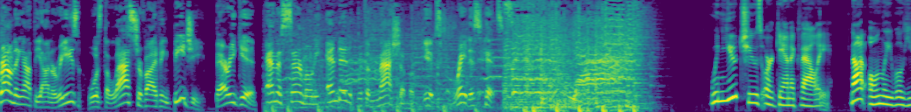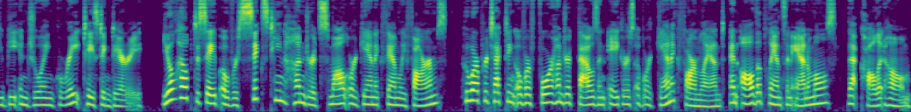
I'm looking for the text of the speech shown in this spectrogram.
Rounding out the honorees was the last surviving Bee Gee, Barry Gibb, and the ceremony ended with a mashup of Gibb's greatest hits. When you choose Organic Valley, not only will you be enjoying great tasting dairy, you'll help to save over 1,600 small organic family farms who are protecting over 400,000 acres of organic farmland and all the plants and animals that call it home.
